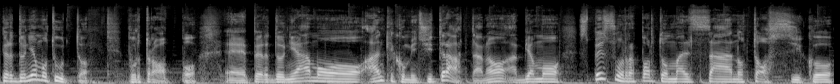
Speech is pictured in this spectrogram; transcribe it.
perdoniamo tutto, purtroppo, eh, perdoniamo anche come ci tratta, no? abbiamo spesso un rapporto malsano, tossico,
